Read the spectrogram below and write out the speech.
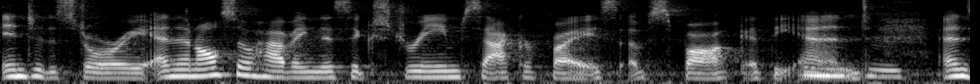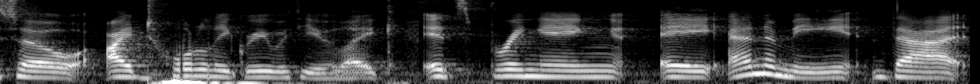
into the story and then also having this extreme sacrifice of Spock at the end. And so I totally agree with you. Like it's bringing a enemy that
